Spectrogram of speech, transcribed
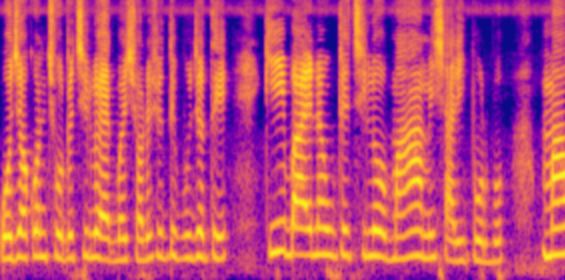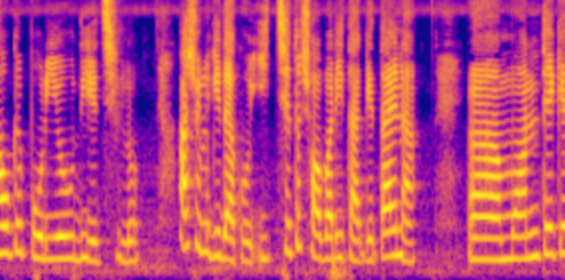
ও যখন ছোট ছিল একবার সরস্বতী পুজোতে কী বায়না উঠেছিল, মা, আমি শাড়ি পরবো। মা ওকে পরিয়েও দিয়েছিল। আসলে কি দেখো, ইচ্ছে তো সবারই থাকে, তাই না? মন থেকে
